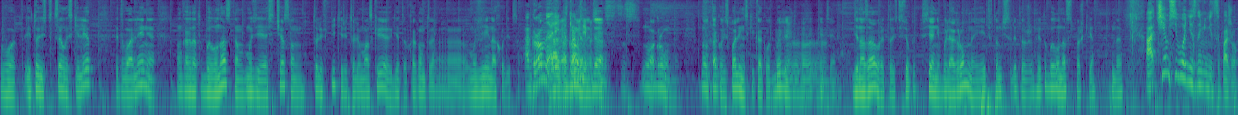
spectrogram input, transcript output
Вот. И то есть целый скелет этого оленя, он когда-то был у нас там в музее, а сейчас он то ли в Питере, то ли в Москве, где-то в каком-то э, музее находится. Огромный олень. Музей Огромный, да, с- с- ну, огромный. Ну, вот такой исполинский, как вот были эти динозавры, то есть все, все они были огромные, и эти в том числе тоже. Это было у нас в Спашке, да. А чем сегодня знаменит Сапожок?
